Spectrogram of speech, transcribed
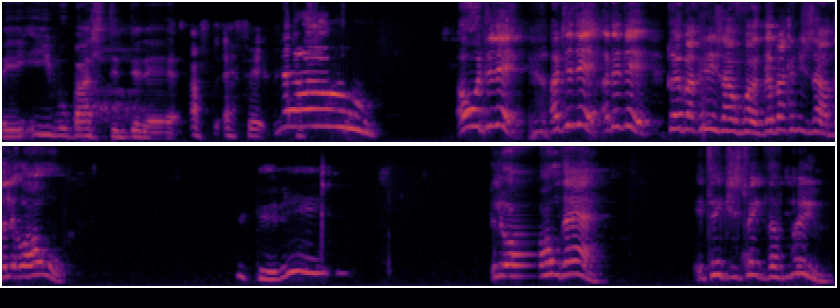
the evil bastard did it. After F it. No! Oh, I did it! I did it! I did it! Go back on yourself, Ryan. Go back on yourself. The little hole. Did it? The little hole there. It takes you straight to the room.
